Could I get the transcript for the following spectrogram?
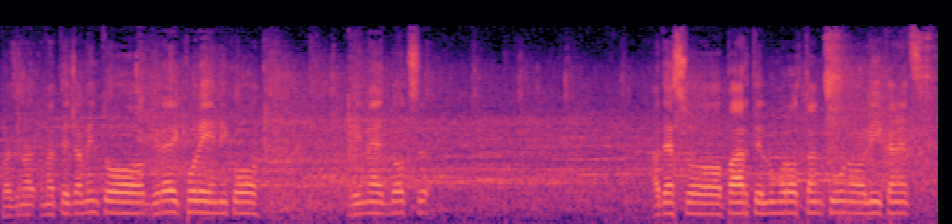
Quasi una, un atteggiamento direi polemico. Maddox adesso parte il numero 81 Likanez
